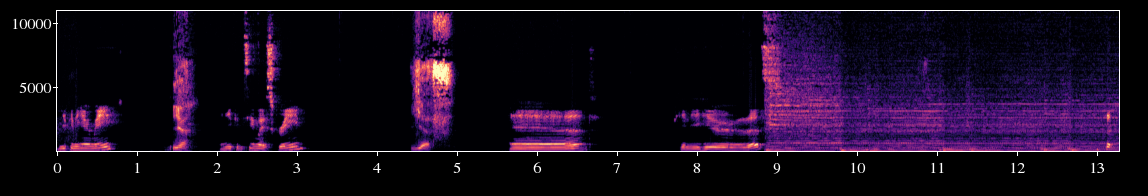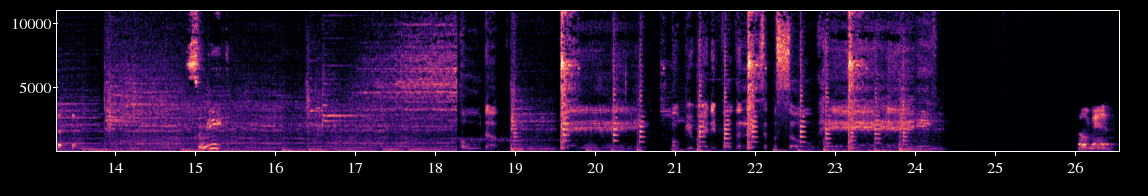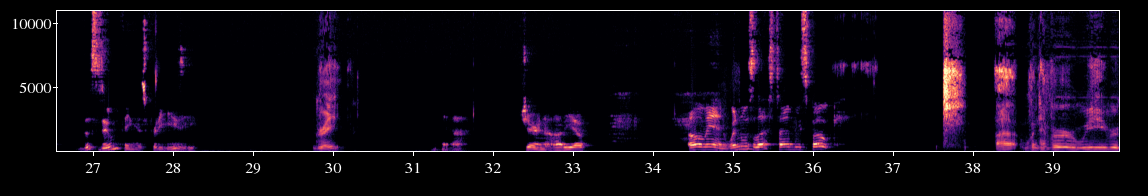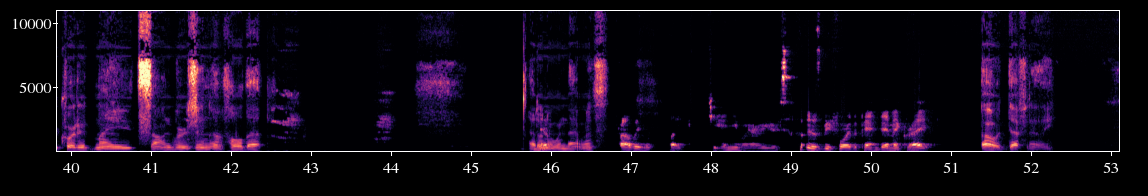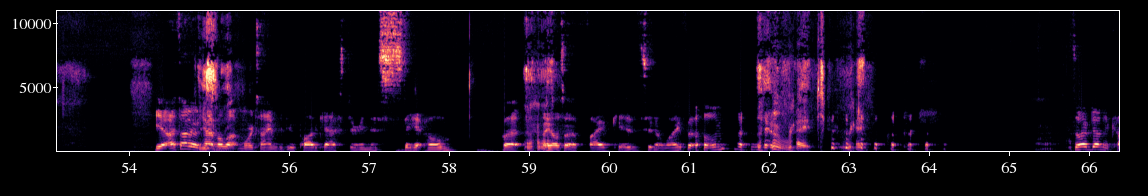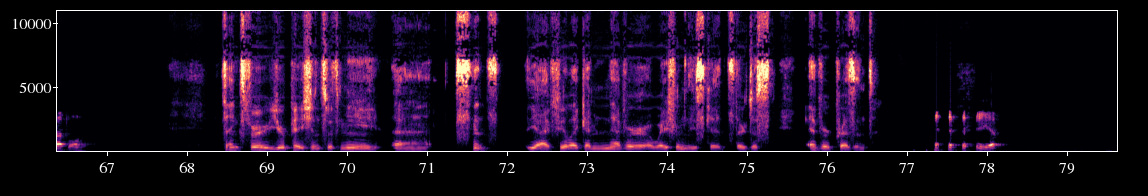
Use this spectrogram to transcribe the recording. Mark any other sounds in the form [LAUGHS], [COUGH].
You can hear me, Yeah. and you can see my screen. Yes. And can you hear this? [LAUGHS] Sweet. Hold up. Hey, hope you're ready for the next episode. Hey. Oh man, this Zoom thing is pretty easy. Great. Yeah. Sharing the audio. Oh man, when was the last time we spoke? Uh, whenever we recorded my song version of Hold Up. I don't Yep. know when that was. Probably like January or so. [LAUGHS] It was before the pandemic, right? Oh, definitely. Yeah, I thought I would have a lot more time to do podcasts during this stay at home, but Uh-huh. I also have five kids and a wife at home. [LAUGHS] [LAUGHS] right, right. [LAUGHS] so I've done a couple. Thanks for your patience with me. Uh, since, yeah, I feel like I'm never away from these kids. They're just ever present. yep.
